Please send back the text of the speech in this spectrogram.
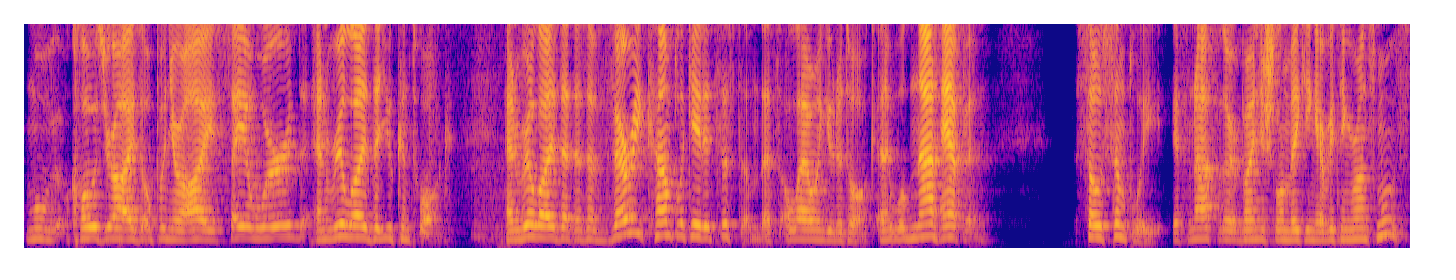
Move, close your eyes, open your eyes, say a word, and realize that you can talk. And realize that there's a very complicated system that's allowing you to talk, and it will not happen so simply, if not for the Shalom making everything run smooth.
